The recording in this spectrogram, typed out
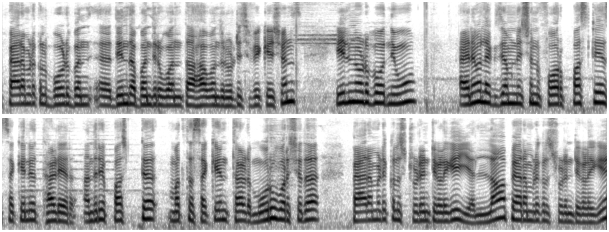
ಪ್ಯಾರಾಮೆಡಿಕಲ್ ಬೋರ್ಡ್ ಬಂದ್ ದಿಂದ ಬಂದಿರುವಂತಹ ಒಂದು ನೋಟಿಫಿಕೇಷನ್ಸ್ ಇಲ್ಲಿ ನೋಡ್ಬೋದು ನೀವು annual examination for first year second year third year ಅಂದರೆ ಫಸ್ಟ್ ಮತ್ತು ಸೆಕೆಂಡ್ ಥರ್ಡ್ ಮೂರು ವರ್ಷದ ಪ್ಯಾರಾಮೆಡಿಕಲ್ ಸ್ಟೂಡೆಂಟ್ಗಳಿಗೆ ಎಲ್ಲ ಪ್ಯಾರಾಮೆಡಿಕಲ್ ಸ್ಟೂಡೆಂಟ್ಗಳಿಗೆ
